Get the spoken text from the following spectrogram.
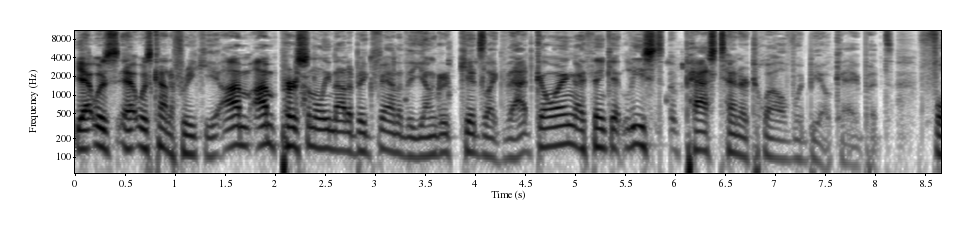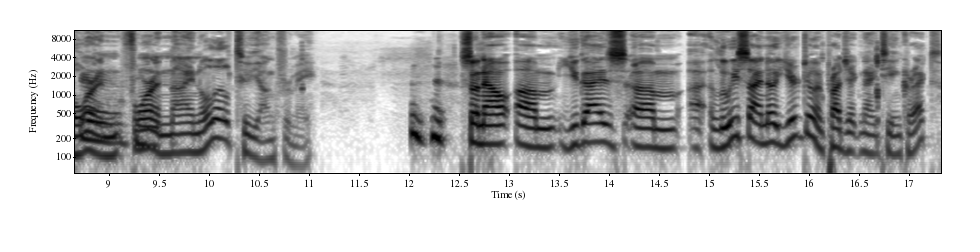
Yeah, it was it was kind of freaky. I'm I'm personally not a big fan of the younger kids like that going. I think at least past ten or twelve would be okay, but 4 and four and nine a little too young for me. so now, um, you guys, um, uh, Luisa, I know you're doing Project 19, correct?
